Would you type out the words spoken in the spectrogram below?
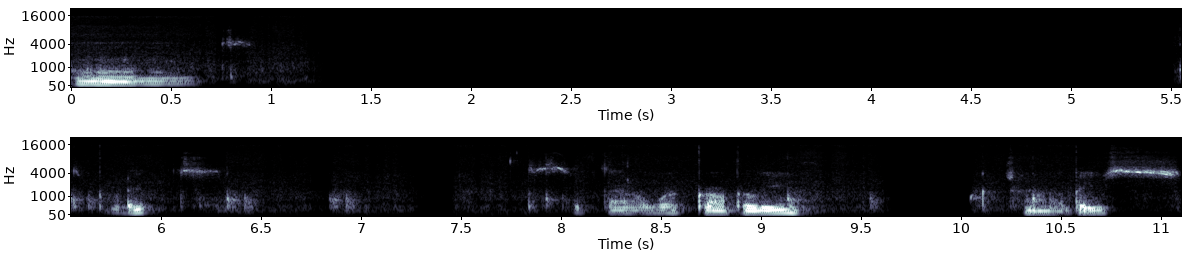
and that's it. Let's see if that'll work properly. Turn the bass.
